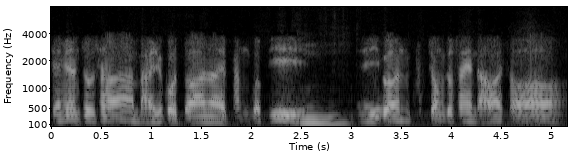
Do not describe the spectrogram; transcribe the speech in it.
대면 조사 말고 또 하나의 방법이 음. 이번 국정조사에 나와서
